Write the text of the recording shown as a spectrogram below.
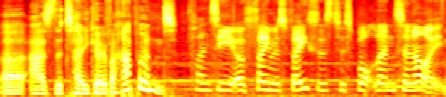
uh, as the takeover happened. Plenty of famous faces to spot then tonight,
